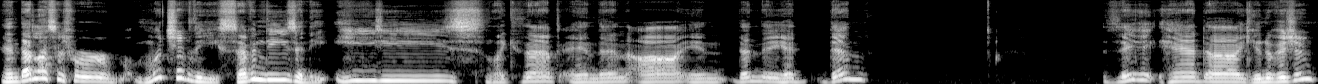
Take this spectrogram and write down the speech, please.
and that lasted for much of the 70s and the 80s like that. And then uh and then they had then they had uh univision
